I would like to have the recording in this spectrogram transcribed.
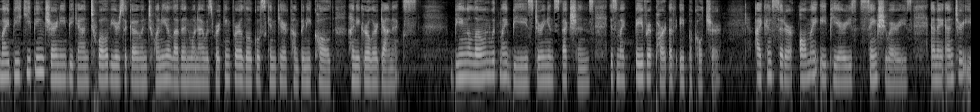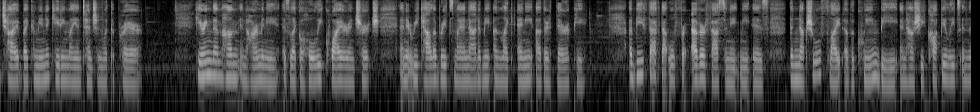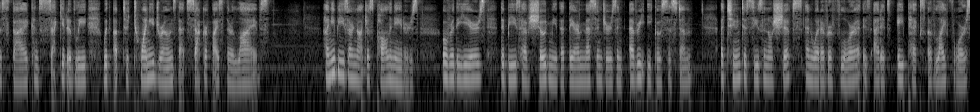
My beekeeping journey began 12 years ago in 2011 when I was working for a local skincare company called Honey Girl Organics. Being alone with my bees during inspections is my favorite part of apiculture. I consider all my apiaries sanctuaries, and I enter each hive by communicating my intention with a prayer. Hearing them hum in harmony is like a holy choir in church, and it recalibrates my anatomy unlike any other therapy. A bee fact that will forever fascinate me is the nuptial flight of a queen bee and how she copulates in the sky consecutively with up to 20 drones that sacrifice their lives. Honeybees are not just pollinators. Over the years, the bees have showed me that they are messengers in every ecosystem, attuned to seasonal shifts and whatever flora is at its apex of life force.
